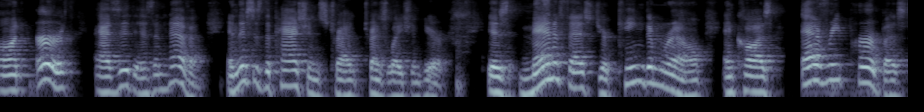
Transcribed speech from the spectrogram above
on earth as it is in heaven. And this is the Passions tra- translation here is manifest your kingdom realm and cause every purpose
